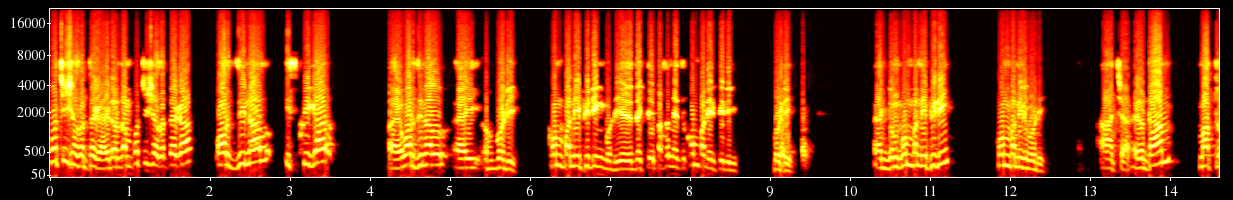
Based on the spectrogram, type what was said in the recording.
পঁচিশ হাজার টাকা। এটার দাম পঁচিশ হাজার টাকা। অরিজিনাল স্পিকার অরিজিনাল এই বডি। Company fitting body. দেখতেই পাচ্ছেন, এই যে কোম্পানির ফিটিং বডি। একদম কোম্পানি ফিটিং, কোম্পানির বডি। আচ্ছা এর দাম মাত্র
